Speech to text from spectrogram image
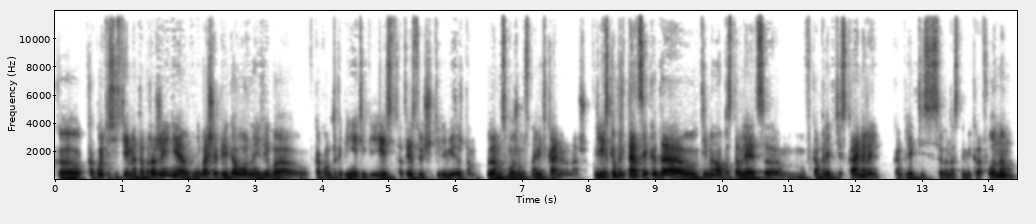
к какой-то системе отображения в небольшой переговорной, либо в каком-то кабинете, где есть соответствующий телевизор, там, куда мы сможем установить камеру нашу. Есть комплектации, когда терминал поставляется в комплекте с камерой, комплекте с выносным микрофоном,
